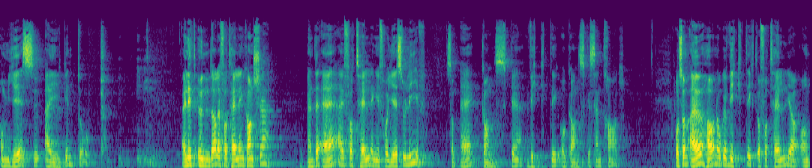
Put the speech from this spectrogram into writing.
om Jesu egen dåp. En litt underlig fortelling, kanskje, men det er en fortelling fra Jesu liv som er ganske viktig og ganske sentral. Og som òg har noe viktig å fortelle om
